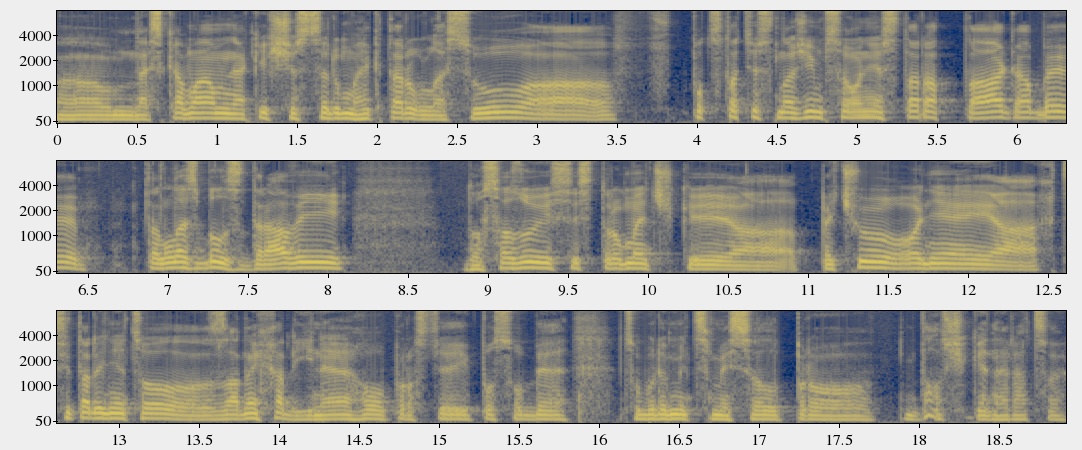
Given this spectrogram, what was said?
Ehm, dneska mám nějakých 6-7 hektarů lesu a v podstatě snažím se o ně starat tak, aby ten les byl zdravý, dosazuji si stromečky a peču o něj a chci tady něco zanechat jiného prostě i po sobě, co bude mít smysl pro další generace.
